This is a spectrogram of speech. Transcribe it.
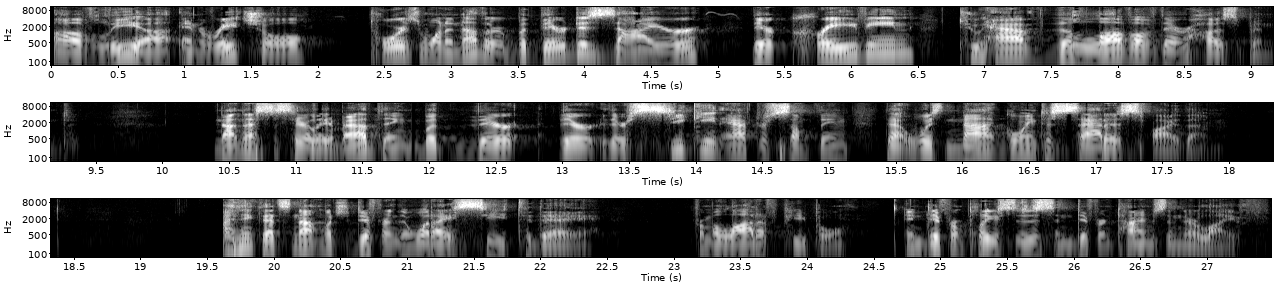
of Leah and Rachel towards one another, but their desire They're craving to have the love of their husband. Not necessarily a bad thing, but they're they're they're seeking after something that was not going to satisfy them. I think that's not much different than what I see today from a lot of people in different places and different times in their life.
